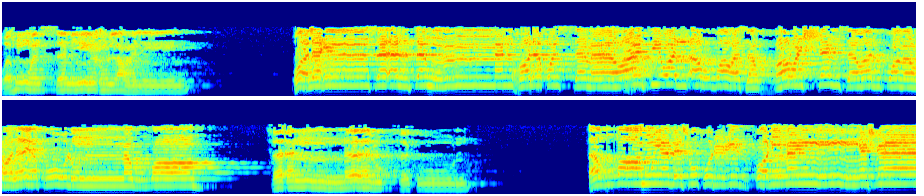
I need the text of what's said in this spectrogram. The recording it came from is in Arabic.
وهو السميع العليم. ولئن سألتهم من خلق السماوات والأرض وسخر الشمس والقمر ليقولن الله فأنا يؤفكون. الله يبسط الرزق لمن يشاء.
